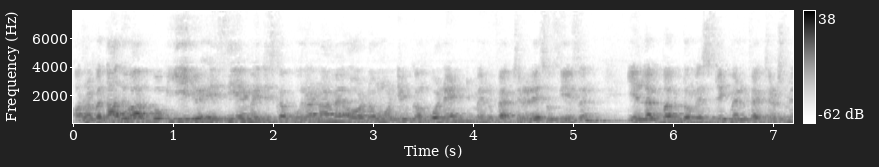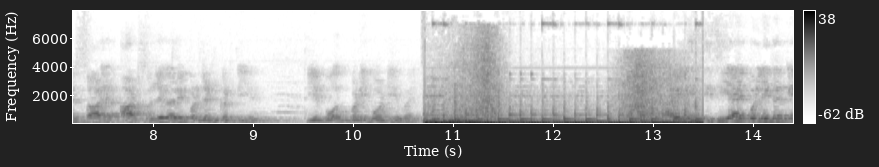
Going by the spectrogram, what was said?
और मैं बता दूँ आपको कि ये जो एसीएम है, जिसका पूरा नाम है ऑटोमोटिव कंपोनेंट मैन्युफैक्चरर एसोसिएशन ये लगभग डोमेस्टिक मैन्युफैक्चरर्स में साढ़े आठ सौ जगह रिप्रेजेंट करती है। तो ये बहुत बड़ी बॉडी है भाई। आईटीसीसीआई को लेकर के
